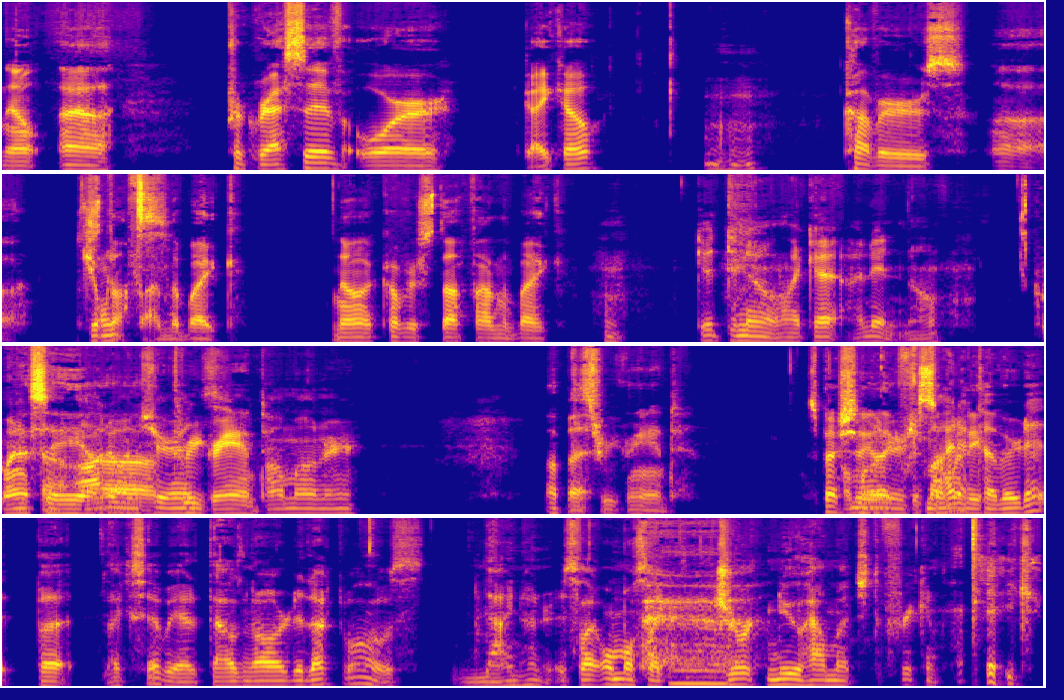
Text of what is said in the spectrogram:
no, uh, Progressive or Geico mhm. covers uh Joints? stuff on the bike. No, it covers stuff on the bike. good to know. Like I, I didn't know. I want to say uh, three grand, homeowner. up to three grand. Especially like for might somebody. have covered it, but like I said, we had a thousand dollar deductible. It was nine hundred. It's like almost like jerk knew how much to freaking take.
